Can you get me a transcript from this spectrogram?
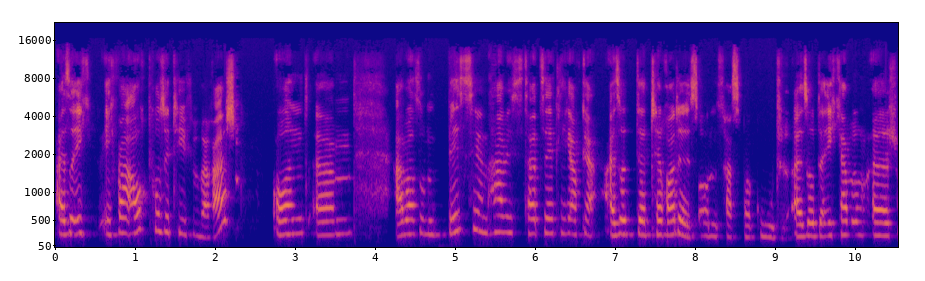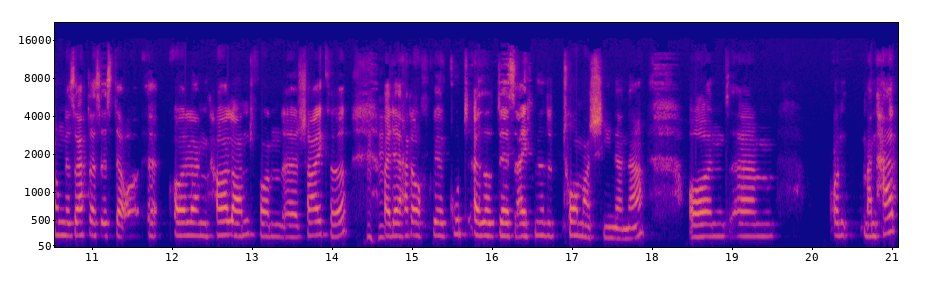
also ich, ich war auch positiv überrascht und ähm, aber so ein bisschen habe ich es tatsächlich auch, also der Terodde ist unfassbar gut. Also ich habe äh, schon gesagt, das ist der äh, Orland Haaland von äh, Schalke, weil der hat auch gut, also der ist eigentlich eine Tormaschine, ne? Und ähm, und man hat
